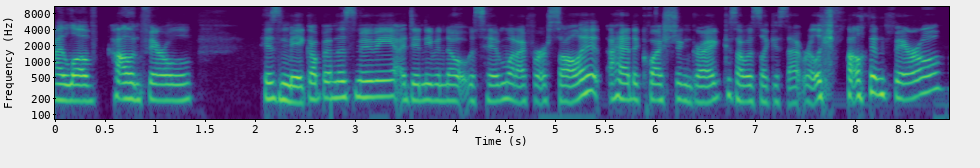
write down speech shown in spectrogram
I love Colin Farrell his makeup in this movie. I didn't even know it was him when I first saw it. I had to question Greg because I was like, is that really Colin Farrell?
